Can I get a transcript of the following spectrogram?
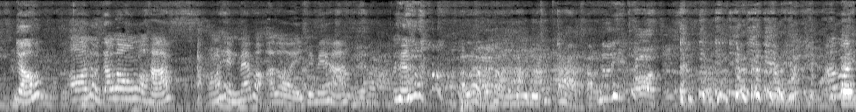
ๆเดี๋ยว อ๋อ หนูจะลองเหรอคะ อ๋อ เห็นแม่บอกอร่อยใช่ไหมคะ อร่อยก็ทำมาดูดูที่ปากครับดูดิอร่อเต็ยม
